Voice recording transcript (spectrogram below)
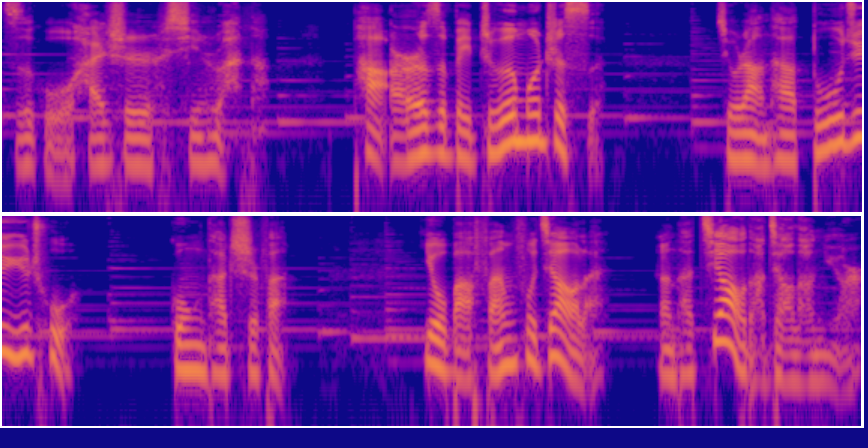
自古还是心软呢，怕儿子被折磨致死，就让他独居一处，供他吃饭，又把凡父叫来，让他教导教导女儿。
